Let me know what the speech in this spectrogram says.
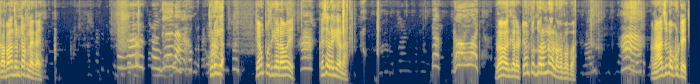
का बांधून टाकलाय काय? कुठे गे टेम्पोत गेला वय? कशाला गेला? गावात. गेला. टेम्पोत भरून लावला का बाबा आणि आजोबा कुठे आहेत?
